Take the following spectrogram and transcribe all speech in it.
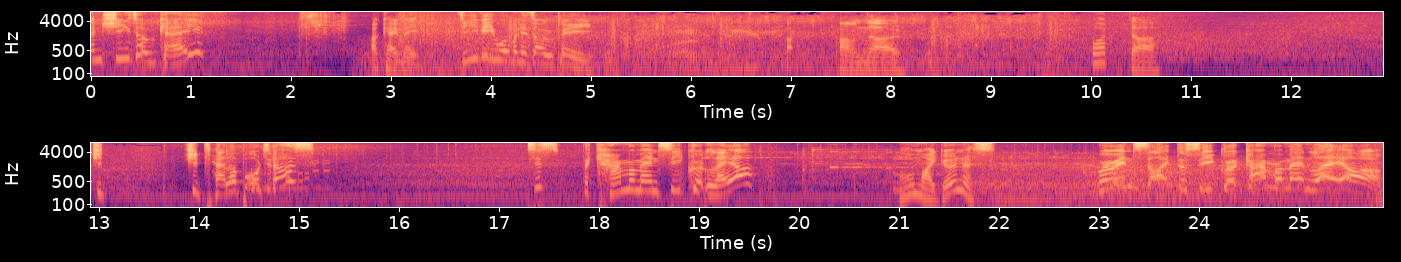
And she's okay? Okay, mate. TV woman is OP. Uh, oh no. What the? She... She teleported us? Is this the cameraman's secret lair? Oh my goodness. We're inside the secret cameraman lair.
